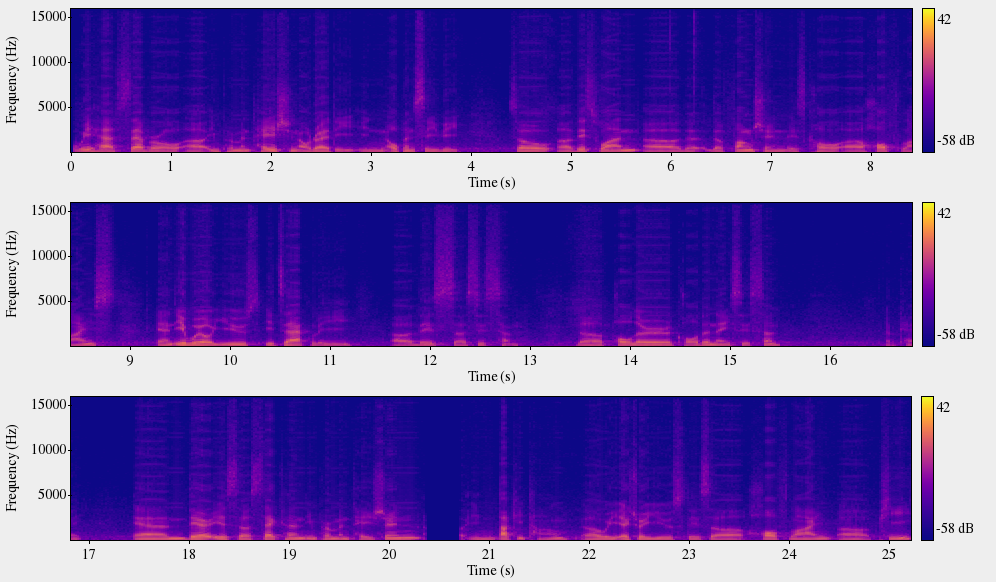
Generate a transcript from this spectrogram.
we have several uh, implementation already in OpenCV. So uh, this one, uh, the, the function is called uh, lines and it will use exactly uh, this uh, system, the polar coordinate system. Okay, And there is a second implementation in Duckietown. Uh, we actually use this uh, HoughLine uh, P.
